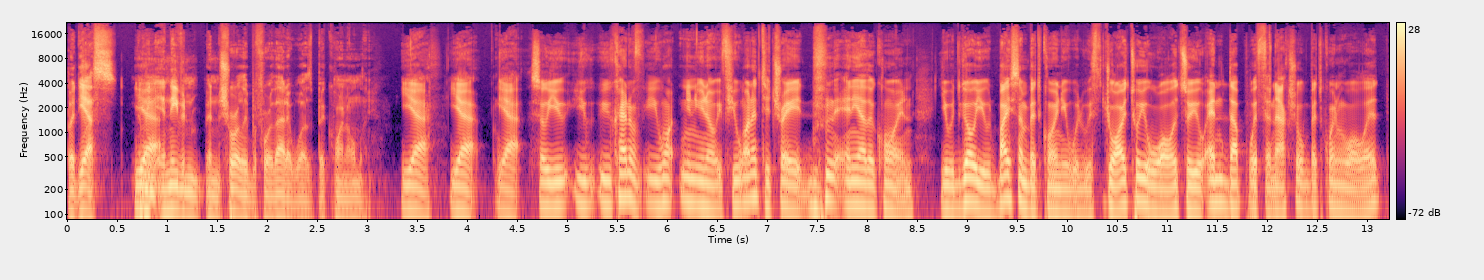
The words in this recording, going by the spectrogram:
But yes, I Yeah. mean, and even and shortly before that, it was Bitcoin only. Yeah, yeah, yeah. So you you you kind of you want you know if you wanted to trade any other coin, you would go, you would buy some Bitcoin, you would withdraw it to your wallet, so you end up with an actual Bitcoin wallet.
